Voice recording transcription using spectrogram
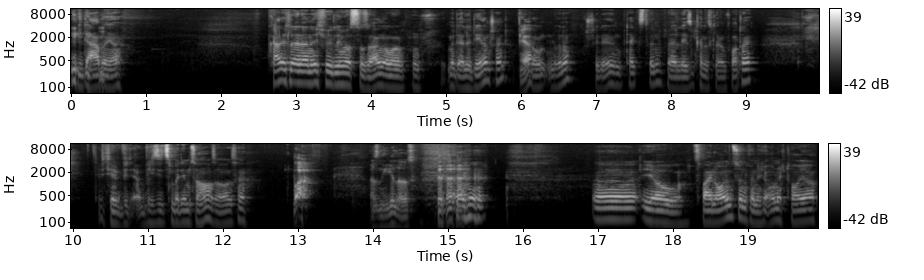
Die Dame, ja. Kann ich leider nicht wirklich was zu sagen, aber mit LED anscheinend. Ja. Da unten drin. Steht eh im Text drin. Wer lesen kann, ist gleich ein Vorteil. Wie, wie, wie sieht es denn bei dem zu Hause aus? Ja? Boah, was ist denn hier los? Äh, jo, 2,19 finde ich auch nicht teuer.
